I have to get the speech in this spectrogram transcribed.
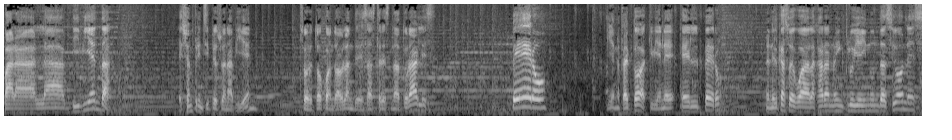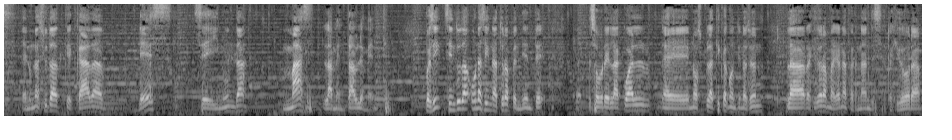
para la vivienda. Eso en principio suena bien, sobre todo cuando hablan de desastres naturales. Pero, y en efecto aquí viene el pero, en el caso de Guadalajara no incluye inundaciones en una ciudad que cada vez se inunda más lamentablemente. Pues sí, sin duda una asignatura pendiente sobre la cual eh, nos platica a continuación la regidora Mariana Fernández, regidora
